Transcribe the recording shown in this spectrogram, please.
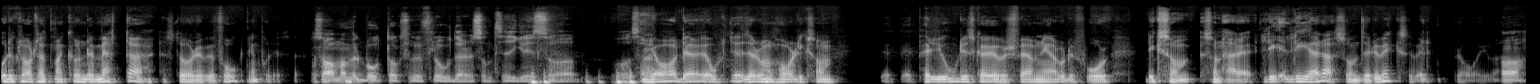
och det är klart att man kunde mätta en större befolkning på det sättet. Och så har man väl bott också vid floder som Tigris och, och så här. Ja, där, och där de har liksom periodiska översvämningar och du får liksom sån här le- lera som det växer väldigt bra i. Va? Ja,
